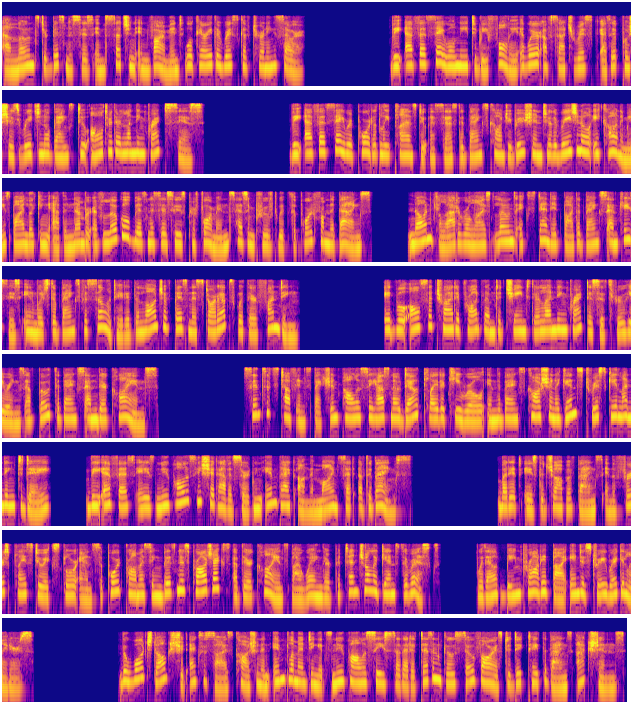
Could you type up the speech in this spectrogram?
And loans to businesses in such an environment will carry the risk of turning sour. The FSA will need to be fully aware of such risk as it pushes regional banks to alter their lending practices. The FSA reportedly plans to assess the bank's contribution to the regional economies by looking at the number of local businesses whose performance has improved with support from the banks, non-collateralized loans extended by the banks and cases in which the banks facilitated the launch of business startups with their funding. It will also try to prod them to change their lending practices through hearings of both the banks and their clients. Since its tough inspection policy has no doubt played a key role in the bank's caution against risky lending today, the FSA's new policy should have a certain impact on the mindset of the banks. But it is the job of banks in the first place to explore and support promising business projects of their clients by weighing their potential against the risks without being prodded by industry regulators. The watchdog should exercise caution in implementing its new policies so that it doesn't go so far as to dictate the bank's actions.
